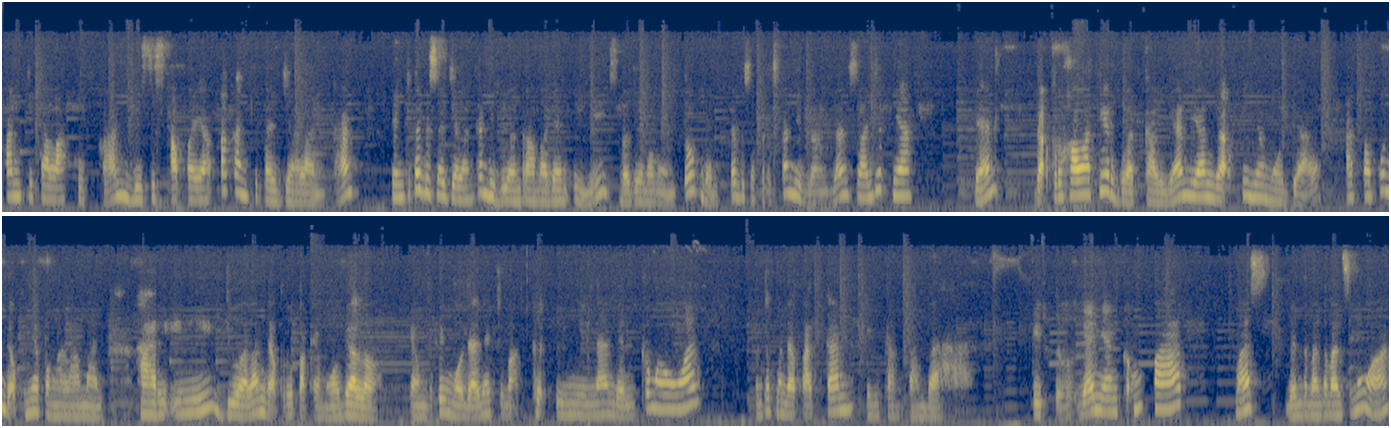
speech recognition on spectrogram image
akan kita lakukan, bisnis apa yang akan kita jalankan, yang kita bisa jalankan di bulan Ramadan ini sebagai momentum dan kita bisa teruskan di bulan-bulan selanjutnya. Dan nggak perlu khawatir buat kalian yang nggak punya modal ataupun nggak punya pengalaman. Hari ini jualan nggak perlu pakai modal loh. Yang penting modalnya cuma keinginan dan kemauan untuk mendapatkan income tambahan. Itu. Dan yang keempat, Mas dan teman-teman semua,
